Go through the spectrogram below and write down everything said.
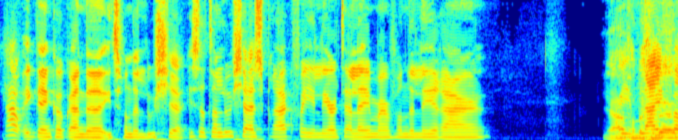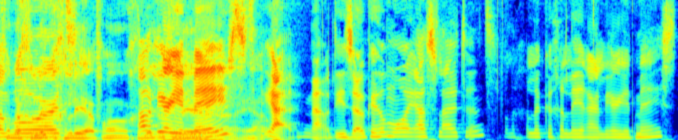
Nou, ik denk ook aan de, iets van de Loesje. Is dat een Loesje-uitspraak van je leert alleen maar van de leraar ja, van de, van, van de gelukkige leer. Van oh, leer je het meest? Ja. ja. nou, die is ook heel mooi aansluitend. Van de gelukkige leraar leer je het meest.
